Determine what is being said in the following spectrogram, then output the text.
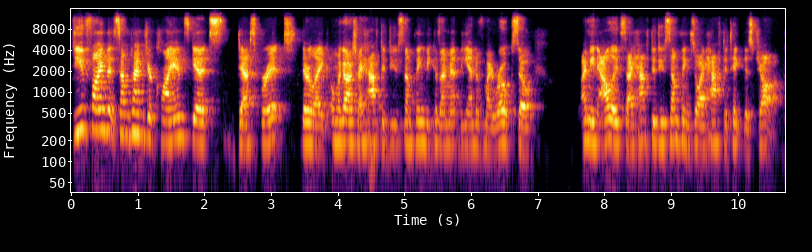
do you find that sometimes your clients get desperate? They're like, oh my gosh, I have to do something because I'm at the end of my rope. So, I mean, Alex, I have to do something. So I have to take this job.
